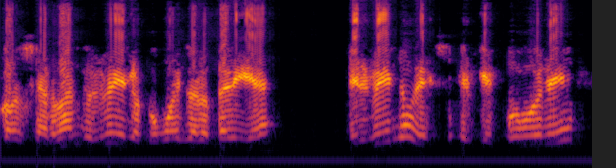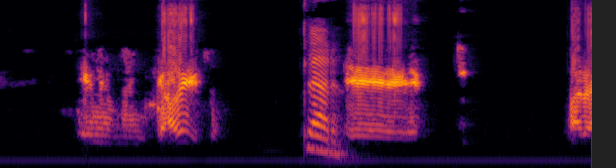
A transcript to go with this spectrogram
conservando el velo como ella lo pedía. El velo es el que cubre el cabello. Claro. Eh, para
